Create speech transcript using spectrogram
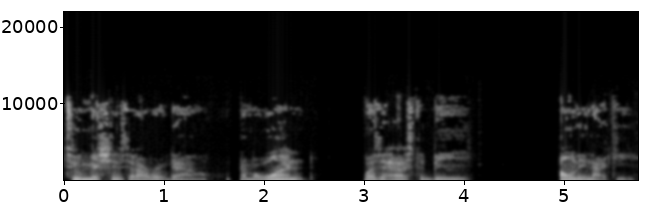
two missions that I wrote down. Number one was it has to be only Nike.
